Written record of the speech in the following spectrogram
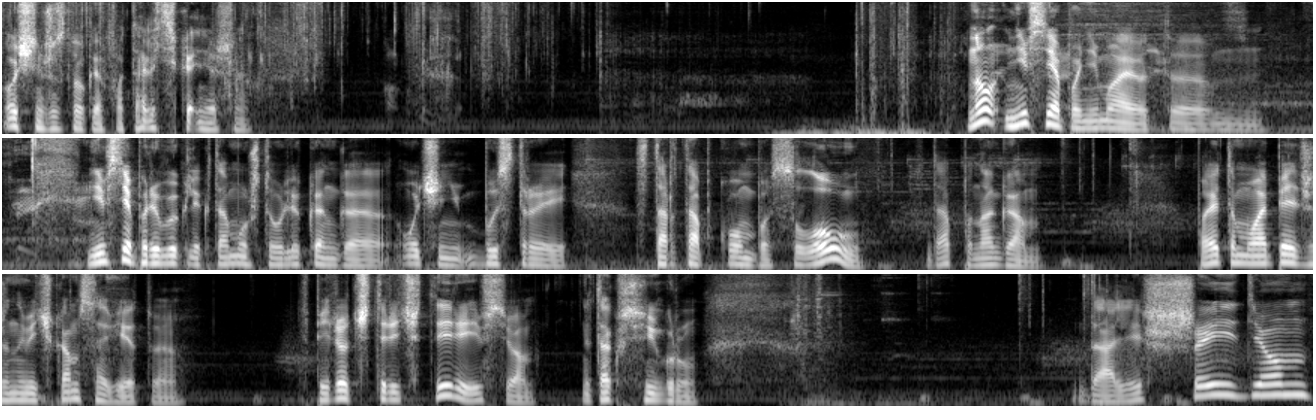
Очень жестокая фаталити, конечно. Ну, не все понимают... Эм, не все привыкли к тому, что у Люкенга очень быстрый стартап-комбо слоу, да, по ногам. Поэтому, опять же, новичкам советую. Вперед 4-4 и все. И так всю игру. Дальше идем.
